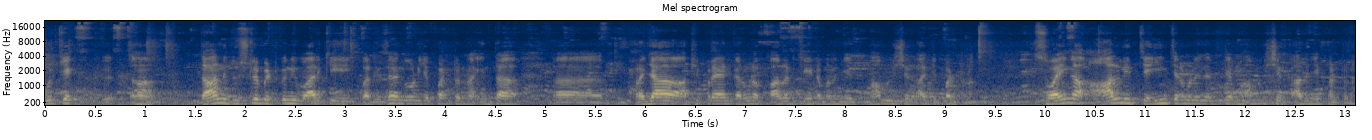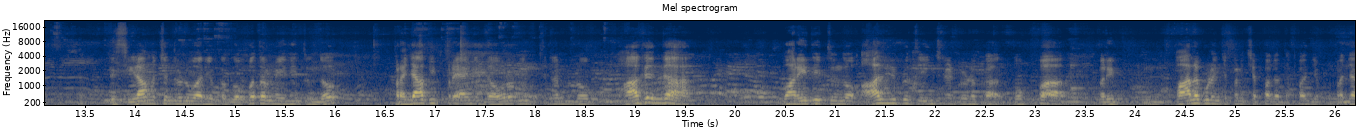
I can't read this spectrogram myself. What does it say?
ఊరికే దాన్ని దృష్టిలో పెట్టుకుని వారికి వారి నిజంగా కూడా చెప్పంటున్నా ఇంత ప్రజా అభిప్రాయానికి అనుగుణ పాలన చేయడం అనేది మామూలు విషయం కాదు చెప్పంటున్నా. స్వయంగా ఆల్ని చేయించడం అనేది అంటే మామూలు విషయం కాదని చెప్పంటున్నా. ఇది శ్రీరామచంద్రుడు వారి యొక్క గొప్పతనం ఏదైతుందో ప్రజాభిప్రాయాన్ని గౌరవించడంలో భాగంగా వారు ఏదైతుందో ఆల్రెడీ చేయించినటువంటి ఒక గొప్ప మరి పాలకుడు అని చెప్పని చెప్పక తప్పని చెప్పి ప్రజా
